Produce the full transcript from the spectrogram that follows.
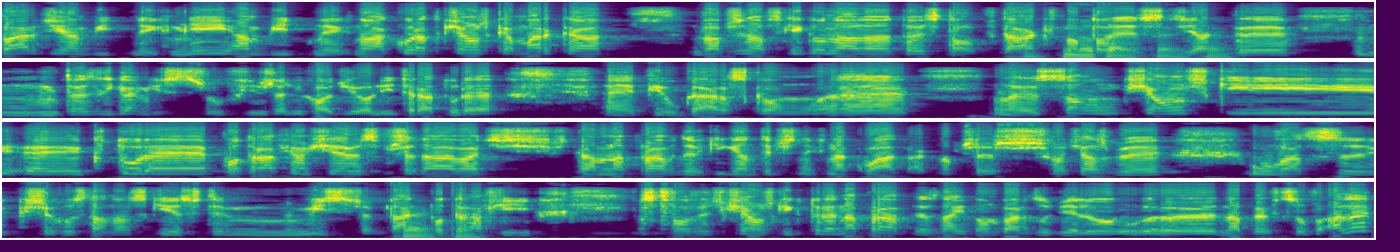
bardziej ambitnych, mniej ambitnych. No akurat książka Marka Wawrzynowskiego, no ale to jest top, tak? No, No to tak, jest tak, jakby, mm, to jest Liga Mistrzów, jeżeli chodzi o literaturę e, piłkarską. E, e, Są książki, które potrafią się sprzedawać tam naprawdę w gigantycznych nakładach. No przecież chociażby u was Krzychu Stanowski jest w tym mistrzem, tak? Tak, tak. Potrafi stworzyć książki, które naprawdę znajdą bardzo wielu e, nabywców, ale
